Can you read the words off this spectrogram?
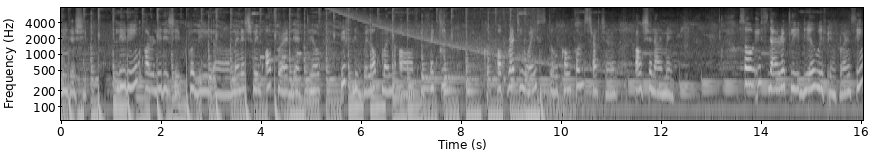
leadership. Leading or leadership could be a management operate that deal with development of effective operating ways to confirm structure function are made. So it's directly deal with influencing,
